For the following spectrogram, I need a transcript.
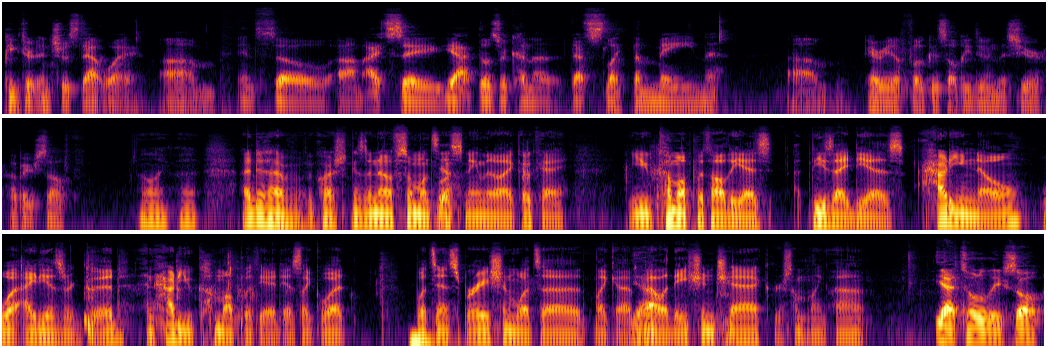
pique their interest that way. Um, and so um, I'd say, yeah, those are kind of that's like the main um, area of focus I'll be doing this year. How about yourself? I like that. I did have a question because I know if someone's yeah. listening, they're like, okay, you come up with all these these ideas. How do you know what ideas are good, and how do you come up with the ideas? Like what what's inspiration? What's a like a yeah. validation check or something like that? Yeah, totally. So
